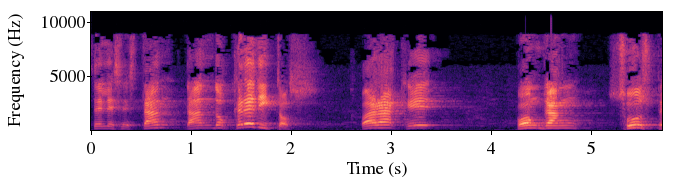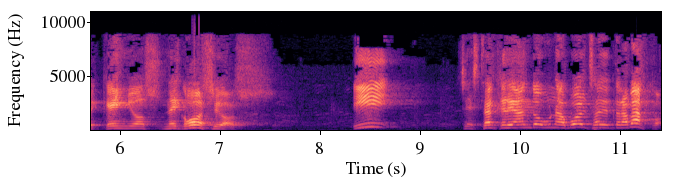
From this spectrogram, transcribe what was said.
se les están dando créditos para que pongan sus pequeños negocios. Y se está creando una bolsa de trabajo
